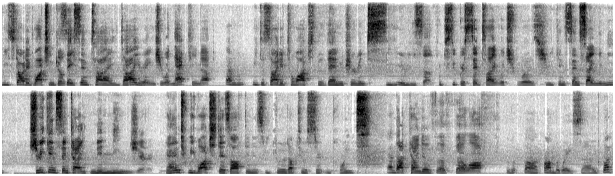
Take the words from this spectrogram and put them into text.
we started watching Gosei Sentai Dairanger when that came out. And we decided to watch the then current series of Super Sentai, which was Shuriken Sensei Nini. Shuriken Sentai Ninninger. And we watched as often as we could up to a certain point, and that kind of uh, fell off on, on the wayside. But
